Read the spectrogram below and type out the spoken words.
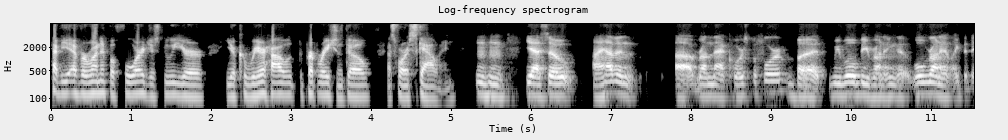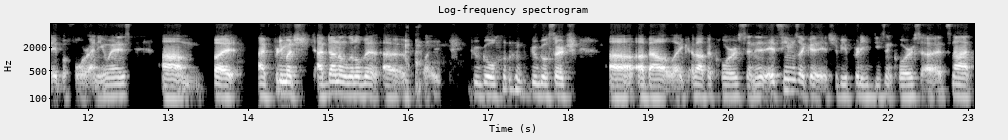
Have you ever run it before? Just through your your career, how the preparations go as far as scouting? Mm-hmm. Yeah, so I haven't uh, run that course before, but we will be running it. We'll run it like the day before, anyways. Um, but I've pretty much I've done a little bit of like Google Google search uh, about like about the course, and it, it seems like it, it, should be a pretty decent course. Uh, it's not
